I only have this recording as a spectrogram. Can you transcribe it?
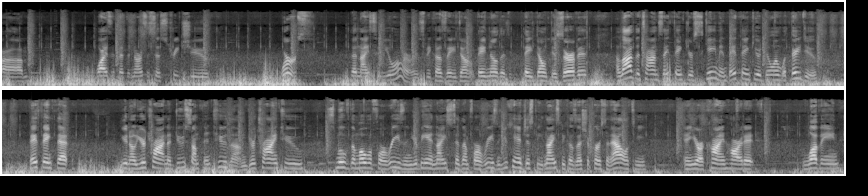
um, why is it that the narcissist treats you worse the nicer you are. It's because they don't they know that they don't deserve it. A lot of the times they think you're scheming. They think you're doing what they do. They think that you know you're trying to do something to them. You're trying to smooth them over for a reason. You're being nice to them for a reason. You can't just be nice because that's your personality and you're a kind-hearted, loving,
